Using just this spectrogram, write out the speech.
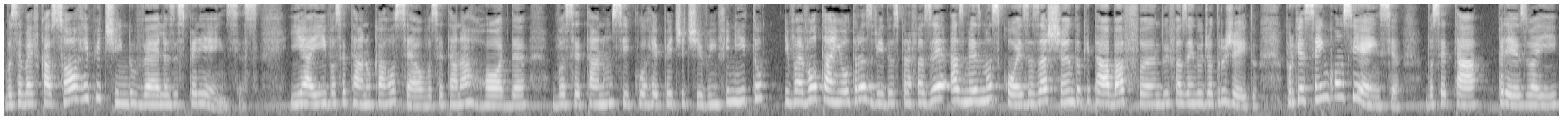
você vai ficar só repetindo velhas experiências. E aí você tá no carrossel, você tá na roda, você tá num ciclo repetitivo infinito e vai voltar em outras vidas para fazer as mesmas coisas, achando que está abafando e fazendo de outro jeito. Porque sem consciência, você está preso aí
